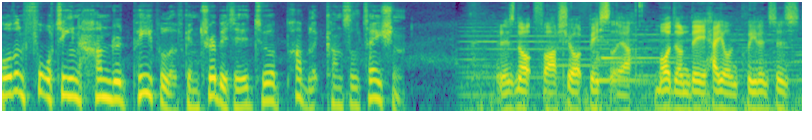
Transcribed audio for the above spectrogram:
More than 1,400 people have contributed to a public consultation. It is not far short basically a modern day Highland clearances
